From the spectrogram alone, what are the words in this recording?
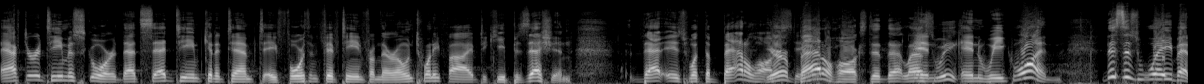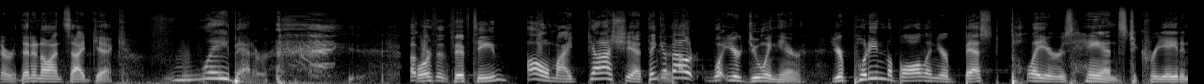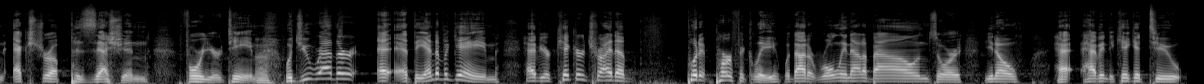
after a team has scored, that said team can attempt a fourth and 15 from their own 25 to keep possession. That is what the Battlehawks did. Your did Battlehawks did that last in, week. In week one. This is way better than an onside kick. Way better. Fourth and fifteen. Oh my gosh, yeah. Think about what you're doing here. You're putting the ball in your best player's hands to create an extra possession for your team. Would you rather, at, at the end of a game, have your kicker try to put it perfectly without it rolling out of bounds or, you know, ha- having to kick it to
